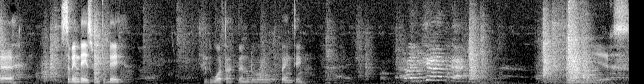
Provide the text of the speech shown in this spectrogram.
uh, seven days from today with water then do painting. Yes.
